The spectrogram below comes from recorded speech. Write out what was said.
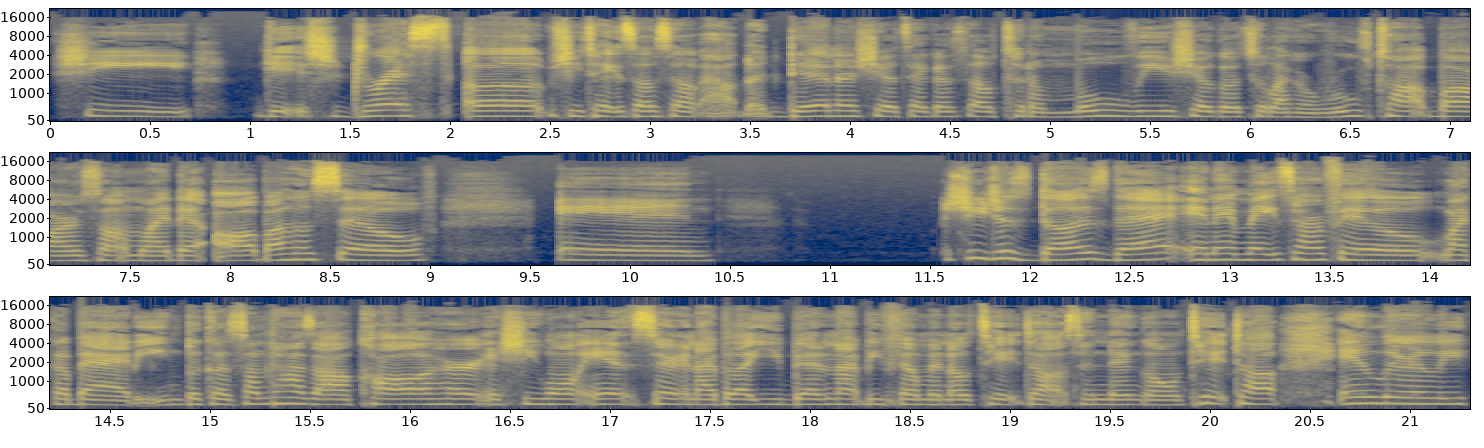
she gets dressed up. She takes herself out to dinner. She'll take herself to the movie. She'll go to like a rooftop bar or something like that all by herself. And she just does that and it makes her feel like a baddie because sometimes I'll call her and she won't answer and I'd be like, you better not be filming no TikToks and then go on TikTok. And literally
